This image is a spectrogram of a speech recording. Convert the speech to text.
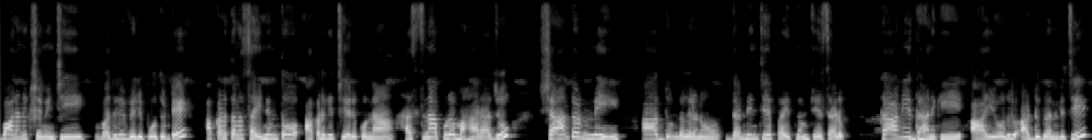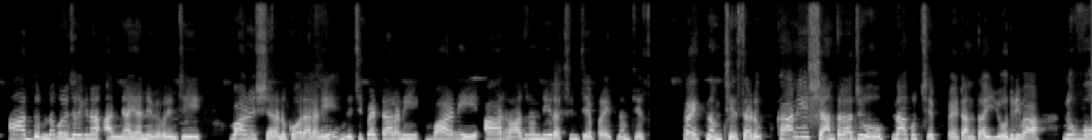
వాళ్ళని క్షమించి వదిలి వెళ్ళిపోతుంటే అక్కడ తన సైన్యంతో అక్కడికి చేరుకున్న హస్తినాపుర మహారాజు శాంతుడిని ఆ దుండగులను దండించే ప్రయత్నం చేశాడు. కానీ దానికి ఆ యోధుడు అడ్డుగా నిలిచి ఆ దుండగులు జరిగిన అన్యాయాన్ని వివరించి వారిని శరణు కోరాలని విడిచిపెట్టాలని వారిని ఆ రాజు నుండి రక్షించే ప్రయత్నం చేశాడు ప్రయత్నం చేశాడు. కానీ శాంతరాజు నాకు చెప్పేటంత యోధుడివా? నువ్వు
